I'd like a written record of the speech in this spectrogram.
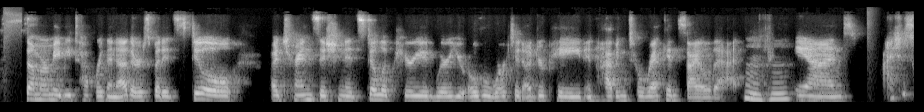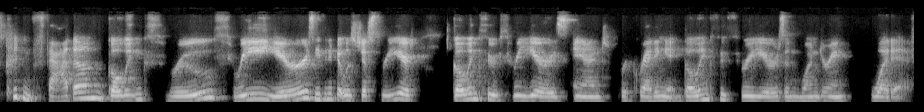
Some are maybe tougher than others, but it's still a transition. It's still a period where you're overworked and underpaid and having to reconcile that. Mm-hmm. And I just couldn't fathom going through three years, even if it was just three years, going through three years and regretting it, going through three years and wondering, what if?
